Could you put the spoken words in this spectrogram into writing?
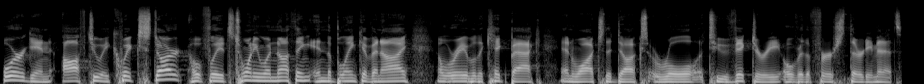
Oregon off to a quick start. Hopefully, it's 21 0 in the blink of an eye, and we're able to kick back and watch the Ducks roll to victory over the first 30 minutes.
